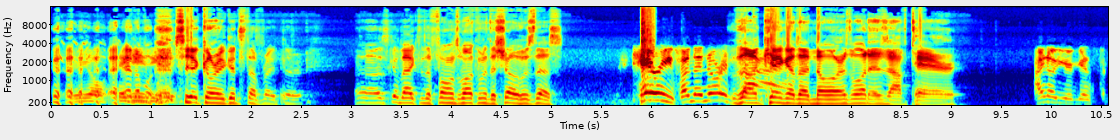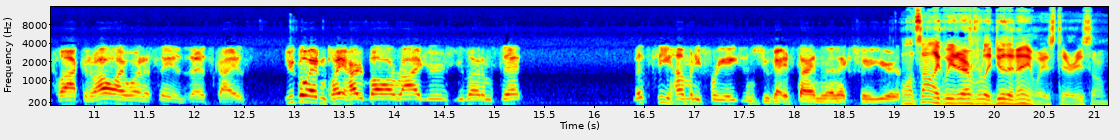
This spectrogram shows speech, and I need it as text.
There you go. Animal- See ya, Corey. Good stuff right there. Uh, let's go back to the phones. Welcome to the show. Who's this? Terry from the north The side. King of the North. What is up, Terry? I know you're against the clock, and all I want to say is this, guys. You go ahead and play hardball at Rodgers. You let him sit. Let's see how many free agents you guys sign in the next few years. Well, it's not like we'd ever really do that anyways, Terry. So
